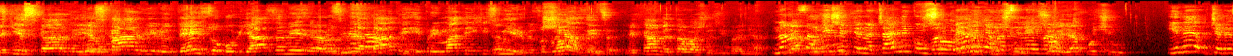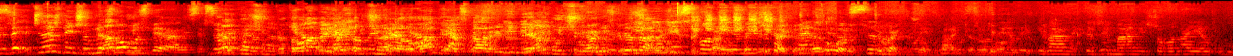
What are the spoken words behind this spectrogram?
Які скарги є? Скарги людей зобов'язані е, розглядати і приймати якісь міри. Ви Що, зобов'язані. яка мета вашого зібрання? Нам залишити начальником Все, я ведення Василя все, Івановича. я почув. І не через де- через день, щоб ми Я знову почув. збиралися. Все, Я почув. То влада є Михайло реагувати я на скарги людей. Я почув. Іване, кажи мамі, що вона є у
